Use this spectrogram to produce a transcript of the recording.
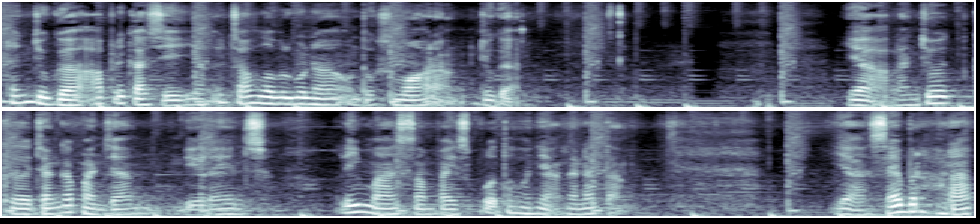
dan juga aplikasi yang insya Allah berguna untuk semua orang juga. Ya, lanjut ke jangka panjang di range 5 sampai 10 tahun yang akan datang. Ya, saya berharap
